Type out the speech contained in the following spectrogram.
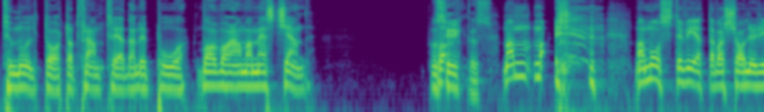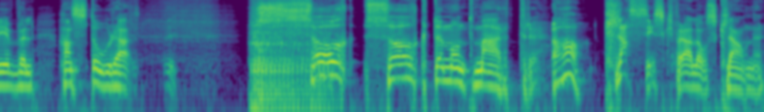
tumultartat framträdande på, var var han var mest känd? På cirkus? Man, man, man måste veta vad Charlie Rivel, hans stora Sorg, Cirque de Montmartre. Jaha. Klassisk för alla oss clowner.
